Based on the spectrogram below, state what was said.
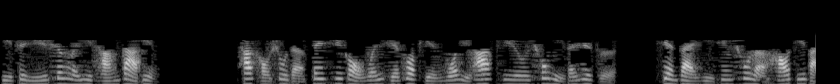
以至于生了一场大病。她口述的非虚构文学作品《我与阿 Q 出米的日子》，现在已经出了好几版，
